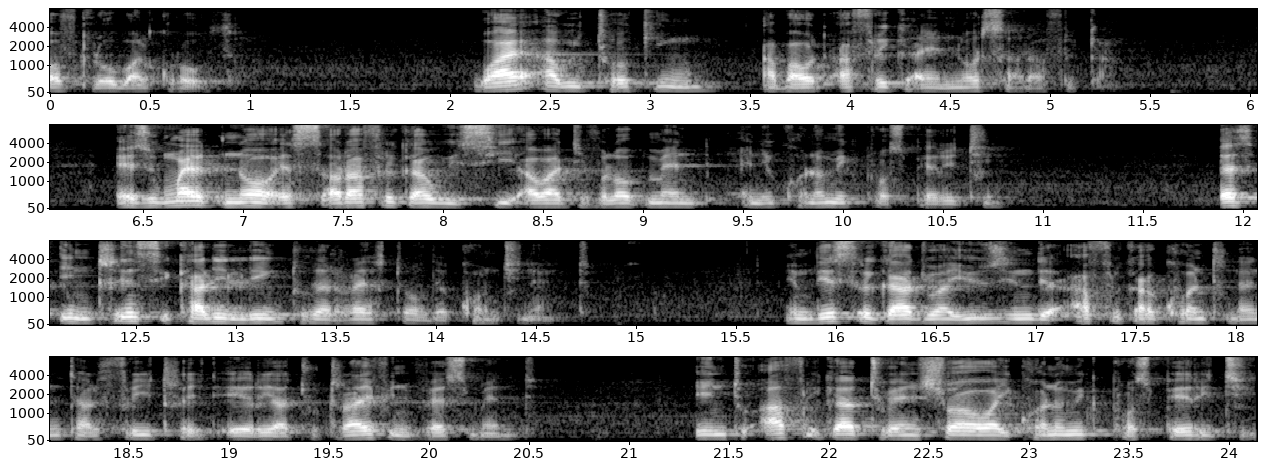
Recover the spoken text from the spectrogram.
of global growth. Why are we talking about Africa and not South Africa? As you might know, as South Africa, we see our development and economic prosperity as intrinsically linked to the rest of the continent. In this regard, we are using the Africa Continental Free Trade Area to drive investment into Africa to ensure our economic prosperity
